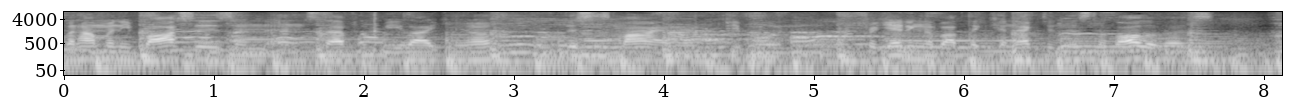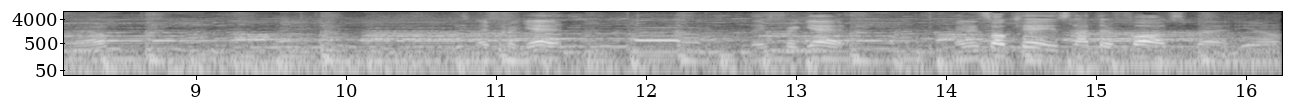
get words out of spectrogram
But how many bosses and, and stuff would be like, you know, this is mine. Forgetting about the connectedness of all of us. You know, they forget. They forget, and it's okay. It's not their faults, but you know,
